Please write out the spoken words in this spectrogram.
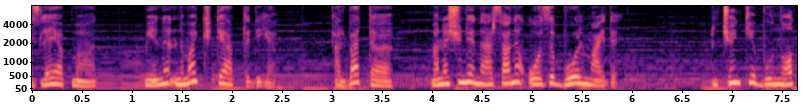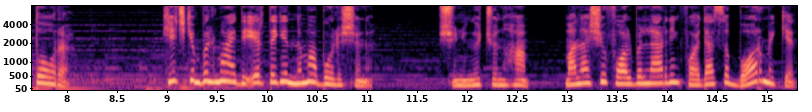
izlayapman meni nima kutyapti? degan. Albatta mana shunday narsani o'zi bo'lmaydi. Chunki bu noto'g'ri. Hech kim bilmaydi ertaga nima bo'lishini. Shuning uchun ham mana shu folbinlarning foydasi bormikin?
